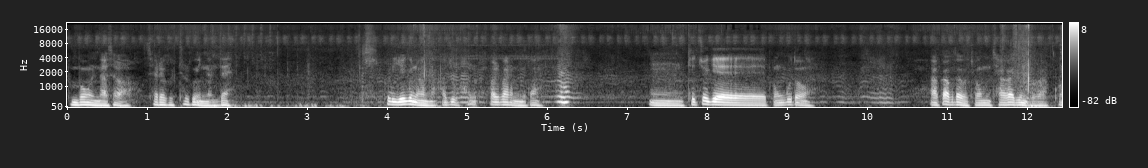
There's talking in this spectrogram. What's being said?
분봉을 나서 세력을 틀고 있는데 그리고 여기는 아주 활- 활발합니다. 음, 저쪽에 봉구도 아까보다 좀 작아진 것 같고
